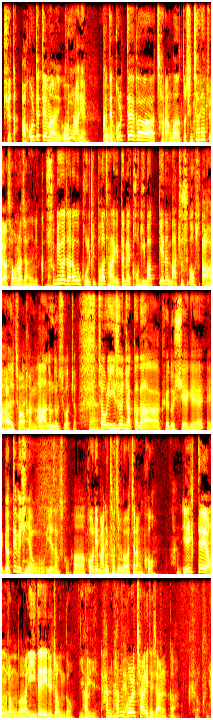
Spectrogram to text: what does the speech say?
비겼다. 아 골대 때문 아니고 그런 건 아니에요. 근데 어. 골대가 잘한 거는 또 칭찬해줘야 서운하지 않으니까. 수비가 잘하고 골키퍼가 잘하기 때문에 거기밖에는 맞출 수가 없었다. 아, 정확합니다. 네, 안으로 넣을 수가 없죠. 네. 자, 우리 이소연 작가가 궤도 씨에게 몇 대 몇이냐고 예상 스코어. 어, 골이 많이 터진 것 같진 않고 한 1대 0 정도나 2대 1 정도 2대 한 1. 한한 1대 골 차이 되지 않을까. 그렇군요.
